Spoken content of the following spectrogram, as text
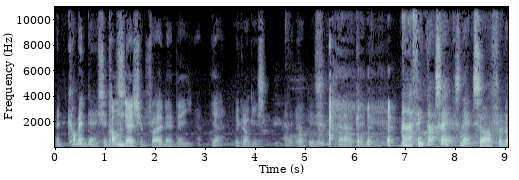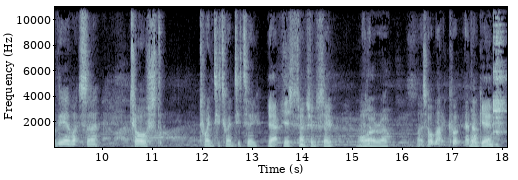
and commendation. commendation for uh, the yeah the Groggies. And the doggies. Uh, okay. and I think that's it, isn't it? So for another year, let's uh, toast 2022. Yeah, here's 2022. More uh, Let's hope that cut. uh, more games.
